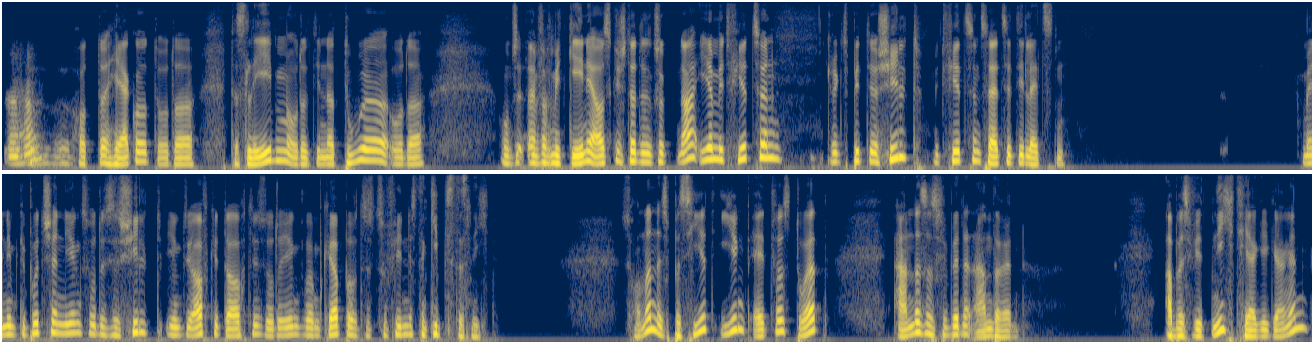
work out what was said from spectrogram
Mhm. Hat der Herrgott oder das Leben oder die Natur oder uns einfach mit Gene ausgestattet und gesagt, na, ihr mit 14 kriegt bitte ein Schild, mit 14 seid ihr die Letzten. Wenn im Geburtsschein nirgendwo dieses Schild irgendwie aufgetaucht ist oder irgendwo am Körper das zu finden ist, dann gibt es das nicht. Sondern es passiert irgendetwas dort anders als wie bei den anderen. Aber es wird nicht hergegangen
